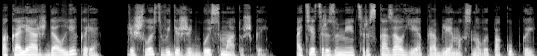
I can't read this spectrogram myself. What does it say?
Пока Ляр ждал лекаря, пришлось выдержать бой с матушкой. Отец, разумеется, рассказал ей о проблемах с новой покупкой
